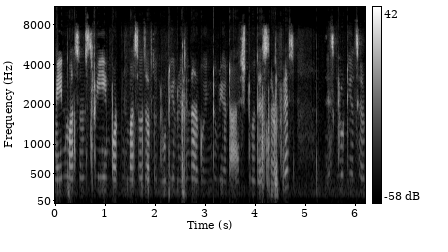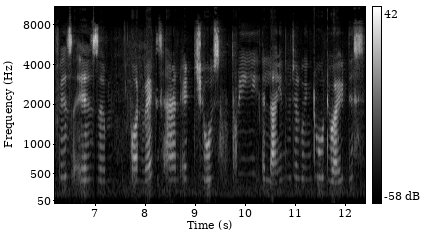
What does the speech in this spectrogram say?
main muscles three important muscles of the gluteal region are going to be attached to this surface. This gluteal surface is um, convex and it shows three lines which are going to divide this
